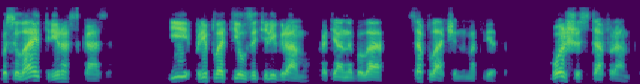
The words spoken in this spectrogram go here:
посылаю три рассказа. И приплатил за телеграмму, хотя она была с оплаченным ответом. Больше ста франков.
